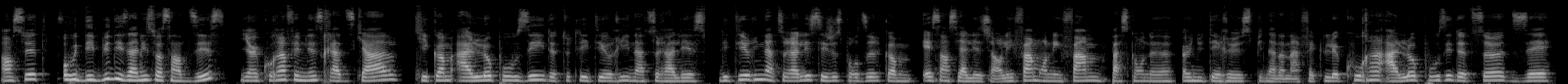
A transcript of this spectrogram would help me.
Ensuite, au début des années 70, il y a un courant féministe radical qui est comme à l'opposé de toutes les théories naturalistes. Les théories naturalistes, c'est juste pour dire comme essentialiste. Genre, les femmes, on est femmes parce qu'on a un utérus, puis nanana. Fait que le courant à l'opposé de ça disait,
